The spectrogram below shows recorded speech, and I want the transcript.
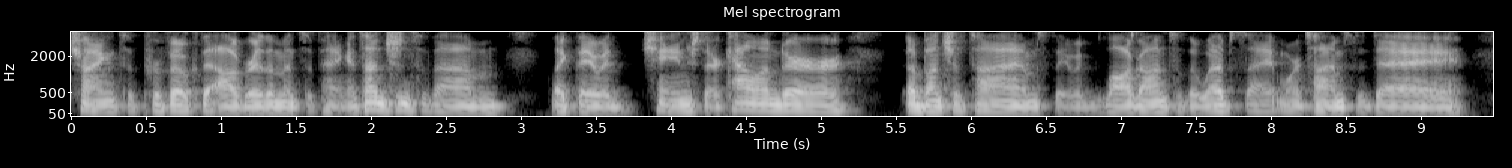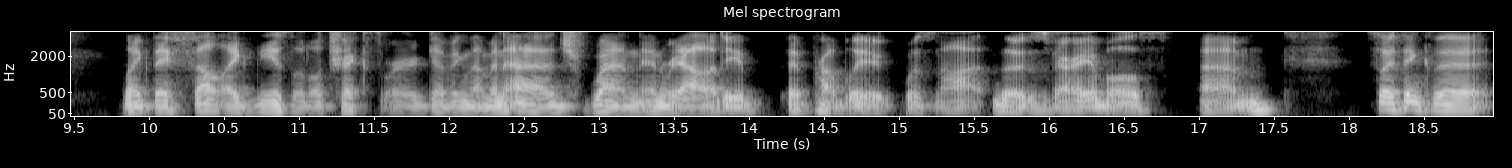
trying to provoke the algorithm into paying attention to them. Like they would change their calendar a bunch of times, they would log on to the website more times a day like they felt like these little tricks were giving them an edge when in reality it probably was not those variables um, so i think the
